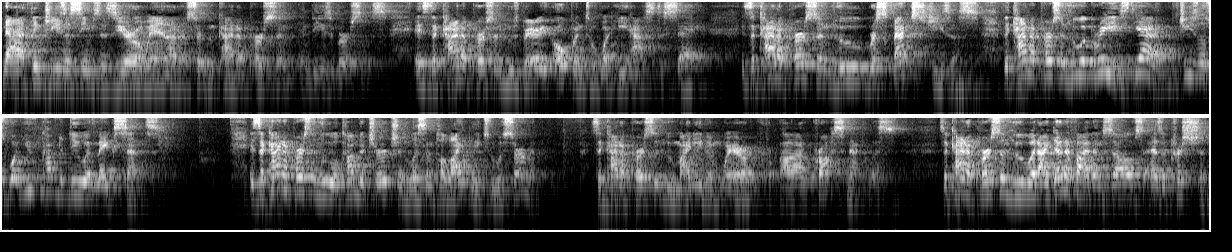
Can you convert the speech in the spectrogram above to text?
Now, I think Jesus seems to zero in on a certain kind of person in these verses. It's the kind of person who's very open to what he has to say. It's the kind of person who respects Jesus, the kind of person who agrees, yeah, Jesus, what you've come to do, it makes sense. It's the kind of person who will come to church and listen politely to a sermon. It's the kind of person who might even wear a uh, cross necklace it's a kind of person who would identify themselves as a Christian.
